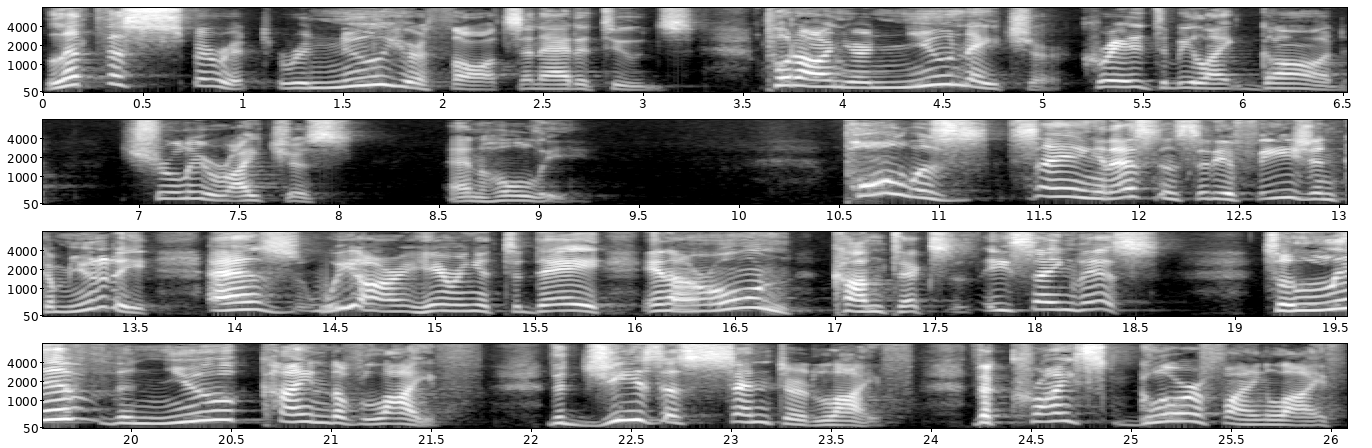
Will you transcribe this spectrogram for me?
let the Spirit renew your thoughts and attitudes. Put on your new nature, created to be like God, truly righteous and holy. Paul was saying, in essence, to the Ephesian community, as we are hearing it today in our own context, he's saying this to live the new kind of life, the Jesus centered life, the Christ glorifying life,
